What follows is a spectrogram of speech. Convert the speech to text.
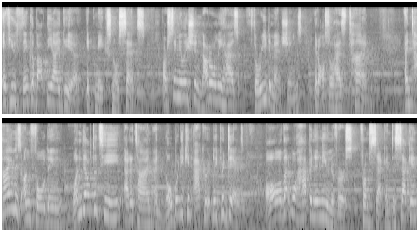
if you think about the idea, it makes no sense. Our simulation not only has three dimensions, it also has time. And time is unfolding one delta t at a time and nobody can accurately predict all that will happen in the universe from second to second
